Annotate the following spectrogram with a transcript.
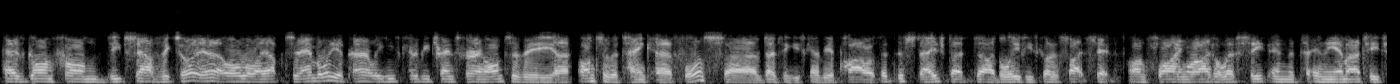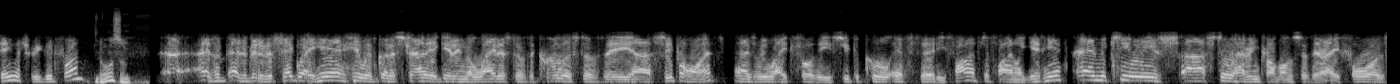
has gone from deep south Victoria all the way up to Amberley. Apparently, he's going to be transferring onto the uh, onto the tanker force. Uh, I don't think he's going to be a pilot at this stage, but I believe he's got his sights set on flying right or left seat in the in the MRTT, which would be good for him. Awesome. Uh, as, a, as a bit of a segue here, here we've got Australia getting the latest of the coolest of the uh, Super Hornets as we wait for the super cool F-35 to finally get here. And the Kiwis are still having problems with their A4s.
